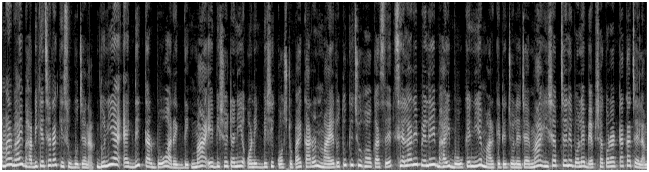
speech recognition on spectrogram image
আমার ভাই ভাবিকে ছাড়া কিছু বোঝে না। দুনিয়া একদিক তার বউ আরেক দিক। মা এই বিষয়টা নিয়ে অনেক বেশি কষ্ট পায়, কারণ মায়েরও তো কিছু হক আছে। স্যালারি পেলেই ভাই বউকে নিয়ে মার্কেটে চলে যায়। মা হিসাব চাইলে বলে, ব্যবসা করার টাকা চাইলাম,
